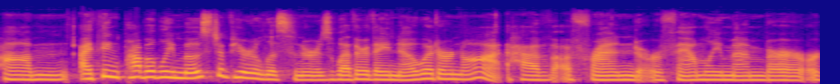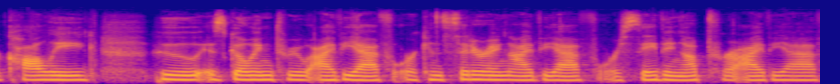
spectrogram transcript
Um, I think probably most of your listeners, whether they know it or not, have a friend or family member or colleague who is going through IVF or considering IVF or saving up for IVF.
